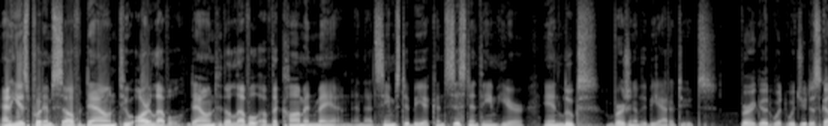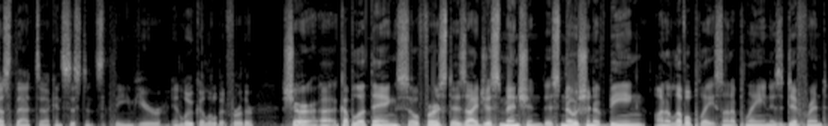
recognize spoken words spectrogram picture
and he has put himself down to our level, down to the level of the common man. And that seems to be a consistent theme here in Luke's version of the Beatitudes. Very good. Would, would you discuss that uh, consistent theme here in Luke a little bit further? Sure. A couple of things. So, first, as I just mentioned, this notion of being on a level place, on a plain, is different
